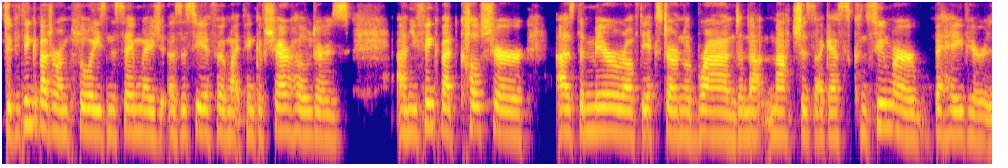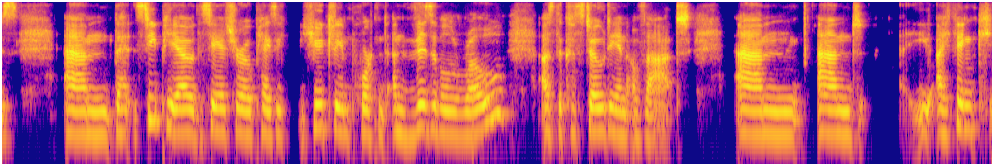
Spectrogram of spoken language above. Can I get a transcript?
so if you think about our employees in the same way as a CFO might think of shareholders, and you think about culture as the mirror of the external brand, and that matches, I guess, consumer behaviors. Um, the CPO, the CHRO, plays a hugely important and visible role as the custodian of that. Um, and I think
